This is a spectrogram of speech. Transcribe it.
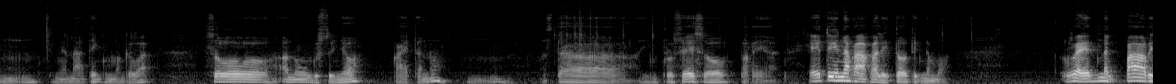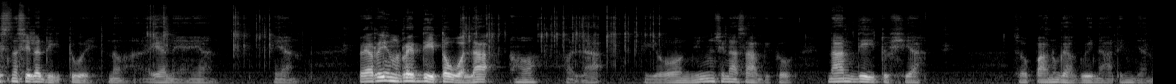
Hmm, tingnan natin kung magawa. So, anong gusto nyo? Kahit ano. Hmm, basta yung proseso, pareha. Ito yung nakakalito, tingnan mo. Red, nagparis na sila dito eh. No? Ayan eh, ayan. Ayan. Pero yung red dito, wala. Oh, wala. Yun, yun yung sinasabi ko. Nandito siya. So, paano gagawin natin dyan?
